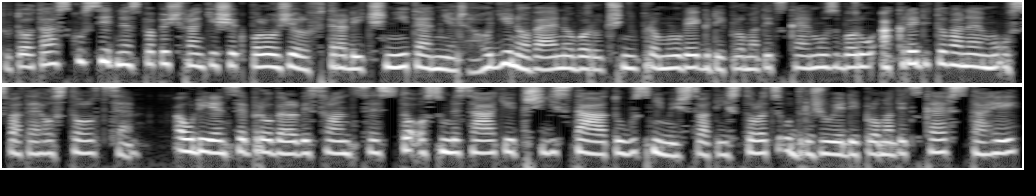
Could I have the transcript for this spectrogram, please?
Tuto otázku si dnes papež František položil v tradiční téměř hodinové novoroční promluvě k diplomatickému sboru akreditovanému u svatého stolce. Audience pro velvyslance 183 států, s nimiž svatý stolec udržuje diplomatické vztahy,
